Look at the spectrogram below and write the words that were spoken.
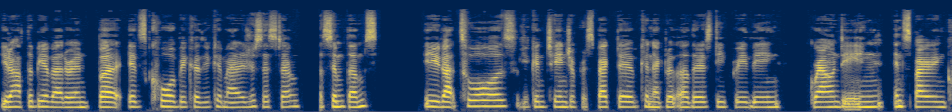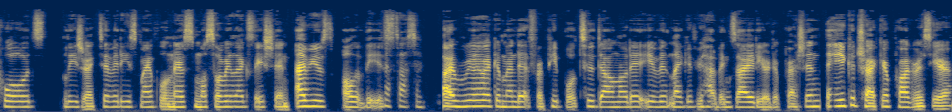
you don't have to be a veteran, but it's cool because you can manage your system, symptoms. You got tools, you can change your perspective, connect with others, deep breathing, grounding, inspiring quotes, leisure activities, mindfulness, muscle relaxation. I've used all of these. that's awesome. I really recommend it for people to download it, even like if you have anxiety or depression. Then you could track your progress here.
